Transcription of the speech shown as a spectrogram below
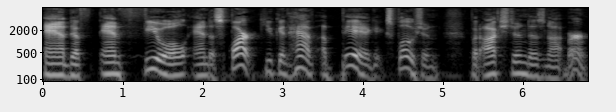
and, a, and fuel and a spark, you can have a big explosion, but oxygen does not burn.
